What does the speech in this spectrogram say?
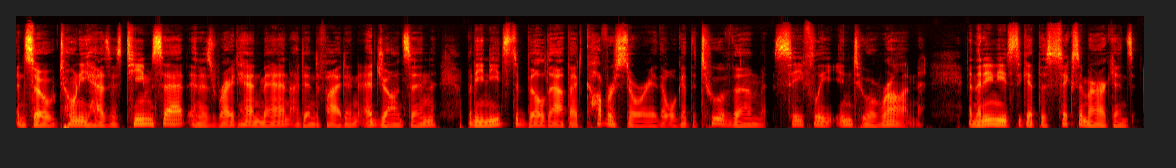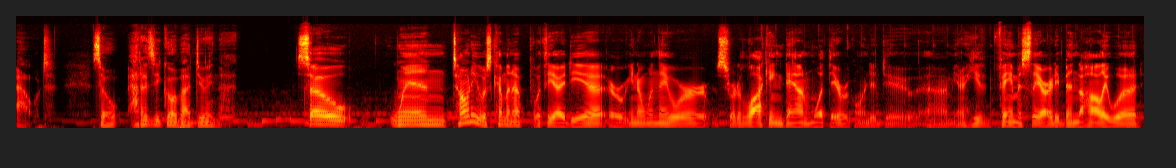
And so Tony has his team set and his right hand man identified in Ed Johnson, but he needs to build out that cover story that will get the two of them safely into Iran. And then he needs to get the six Americans out. So, how does he go about doing that? So, when Tony was coming up with the idea, or you know, when they were sort of locking down what they were going to do, um, you know, he famously already been to Hollywood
